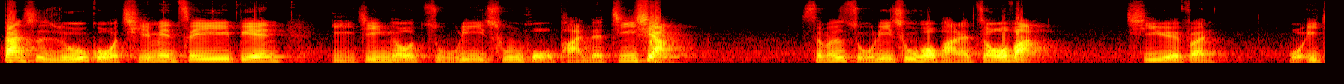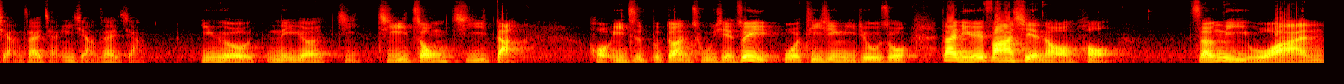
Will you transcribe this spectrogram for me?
但是如果前面这一边已经有主力出货盘的迹象，什么是主力出货盘的走法？七月份我一讲再讲，一讲再讲。因为有那个集集中几档，吼一直不断出现，所以我提醒你就是说，但你会发现哦，吼整理完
